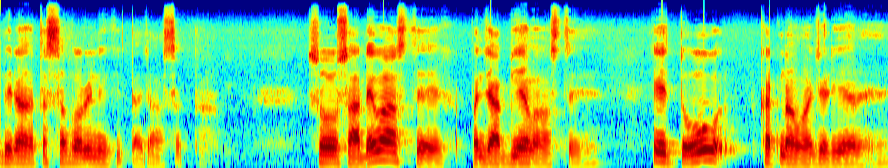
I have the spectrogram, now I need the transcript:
ਬਿਨਾਂ ਤਸਵਰ ਹੀ ਨਹੀਂ ਕੀਤਾ ਜਾ ਸਕਦਾ। ਸੋ ਸਾਡੇ ਵਾਸਤੇ, ਪੰਜਾਬੀਆਂ ਵਾਸਤੇ ਇਹ ਦੋ ਘਟਨਾਵਾਂ ਜਿਹੜੀਆਂ ਨੇ,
